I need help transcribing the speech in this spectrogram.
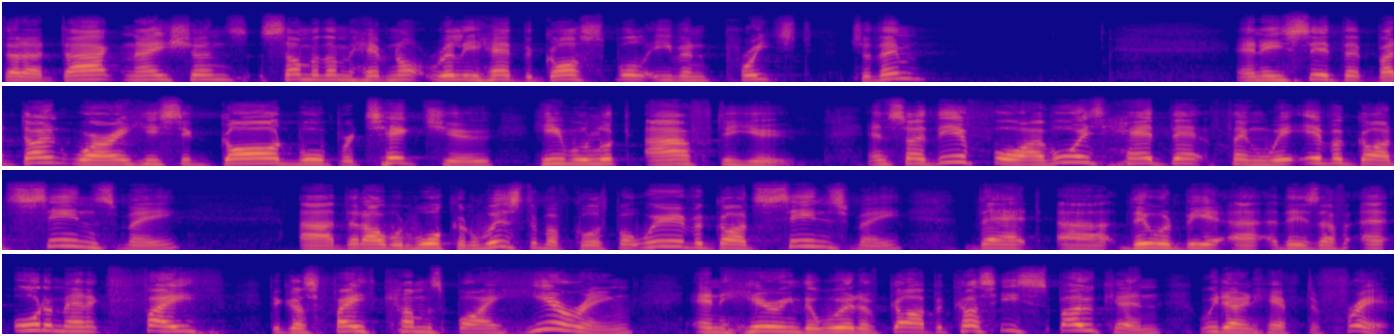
that are dark nations. Some of them have not really had the gospel even preached to them. And he said that, but don't worry. He said, God will protect you, He will look after you. And so, therefore, I've always had that thing wherever God sends me, uh, that I would walk in wisdom, of course, but wherever God sends me, that uh, there would be a, there's an automatic faith because faith comes by hearing and hearing the word of God. Because He's spoken, we don't have to fret.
